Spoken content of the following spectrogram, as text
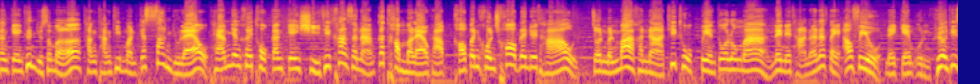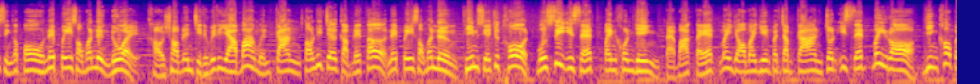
กางเกงขึ้นอยู่เสมอ ทั้งๆที่มันก็สั้นอยู่แล้ว แถมยังเคยถกกางเกงฉี่ที่ข้างสนามก็ทำมาแล้วครับ เขาเป็นคนชอบเล่นด้วยเท้า จนมันบ้าขนาดที่ถูกเปลี่ยนตัวลงมา เล่นในฐานะนักเตะเอาฟิลในเกมอุ่นเครื่องที่สิงคโปร์ในปี 2001 ด้วย เขาชอบเล่นจิตวิทยาบ้างเหมือนกัน ตอนที่เจอกับเลเตอร์ในปี 2001 ทีมเสียจุดโทษมูซี่อิเซตเป็นคนยิง แต่บาร์เตสไม่ยอมมายืนประจำการ จนอิเซตไม่รอ ยิงเข้าไป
